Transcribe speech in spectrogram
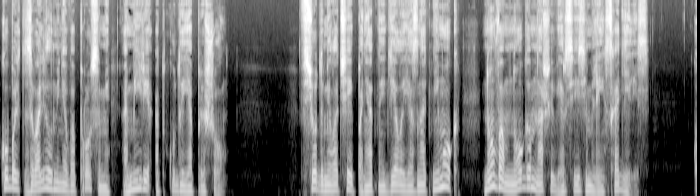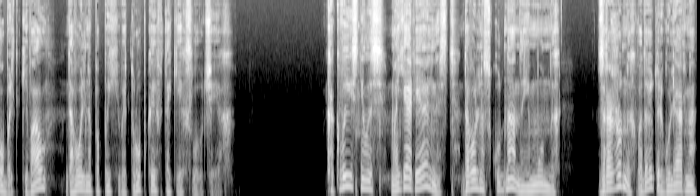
Кобальт завалил меня вопросами о мире, откуда я пришел. Все до мелочей, понятное дело, я знать не мог, но во многом наши версии Земли сходились. Кобальт кивал, довольно попыхивая трубкой в таких случаях. Как выяснилось, моя реальность довольно скудна на иммунных. Зараженных выдают регулярно,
